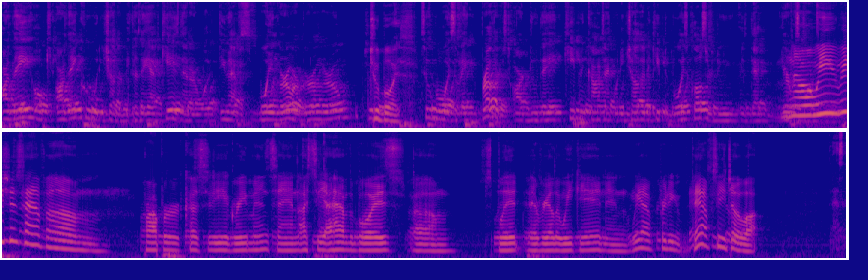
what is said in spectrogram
are they okay? Are they cool with each other because they have kids that are what? Do you have boy and girl or girl and girl? Two boys. Two boys, so they brothers. Or do they keep in contact with each other to keep the boys closer? Do is that your No, we we just have um proper custody agreements, and I see I have the boys um split every other weekend, and we have pretty. They have to see each other a lot. That's,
